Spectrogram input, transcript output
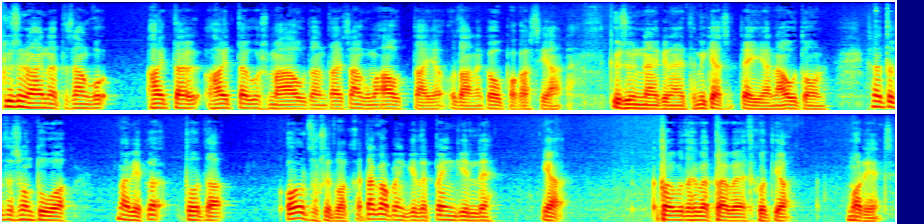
kysyn aina, että saanko haittaa, haittaako mä autan tai saanko mä auttaa ja otan ne kauppakassi ja kysyn näin, että mikä teidän auto on. Sanoin, että se on tuo, mä vien tuota, odotukset vaikka takapenkille, penkille ja toivotan hyvät päiväjatkot ja morjens.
